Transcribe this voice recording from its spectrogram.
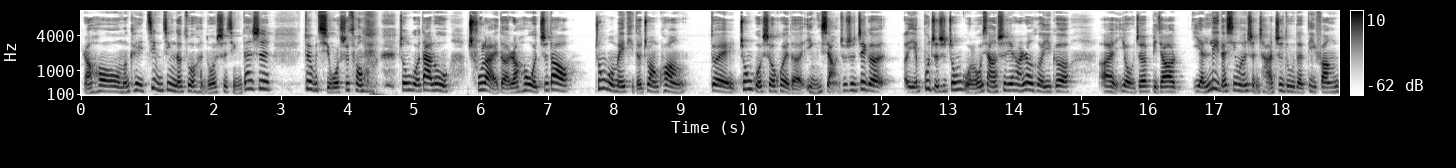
然后我们可以静静的做很多事情。但是对不起，我是从 中国大陆出来的，然后我知道中国媒体的状况。对中国社会的影响，就是这个呃，也不只是中国了。我想世界上任何一个呃有着比较严厉的新闻审查制度的地方，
